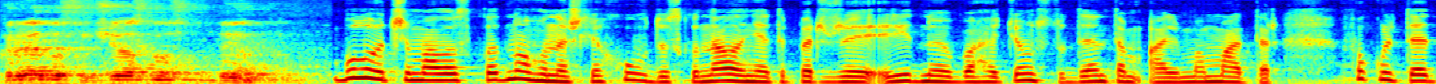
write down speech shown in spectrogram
кредо сучасного студента. Було чимало складного на шляху вдосконалення тепер вже рідною багатьом студентам Альма-Матер. Факультет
